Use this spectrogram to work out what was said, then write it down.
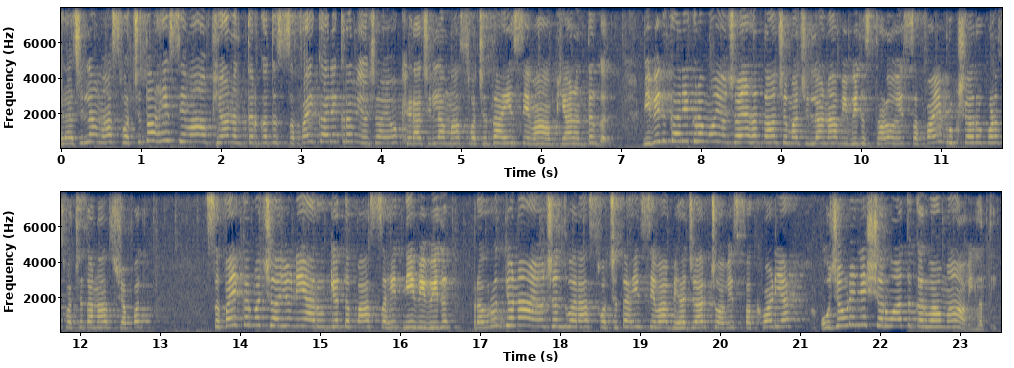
ખેડા જિલ્લામાં સ્વચ્છતા હી સેવા અભિયાન અંતર્ગત સફાઈ કાર્યક્રમ યોજાયો. ખેડા જિલ્લામાં સ્વચ્છતા હી સેવા અભિયાન અંતર્ગત વિવિધ કાર્યક્રમો યોજાયા હતા, જેમાં જિલ્લાના વિવિધ સ્થળોએ સફાઈ વૃક્ષારોપણ, સ્વચ્છતાના શપથ, સફાઈ કર્મચારીઓની આરોગ્ય તપાસ સહિતની વિવિધ પ્રવૃત્તિઓના આયોજન દ્વારા સ્વચ્છતા હી સેવા બે હજાર ચોવીસ પખવાડિયા ઉજવણીની શરૂઆત કરવામાં આવી હતી.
